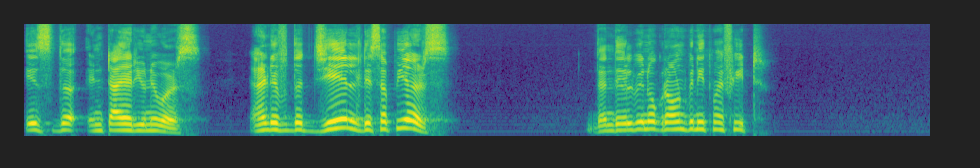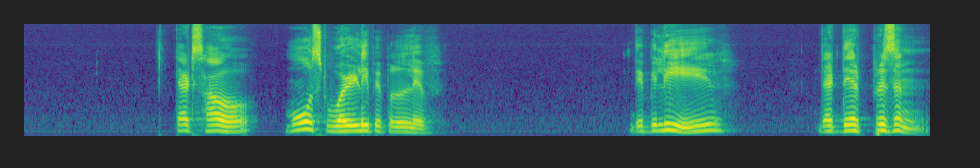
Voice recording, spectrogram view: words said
is the entire universe. And if the jail disappears, then there will be no ground beneath my feet. That's how most worldly people live. They believe that their prison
